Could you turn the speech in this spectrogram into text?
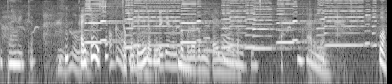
മിഠായി കഴിക്കാം കഴിച്ചോ കഴിച്ചോ. ചോക്ലേറ്റ് എങ്കിൽ ചോക്ലേറ്റ്. പോവാം.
